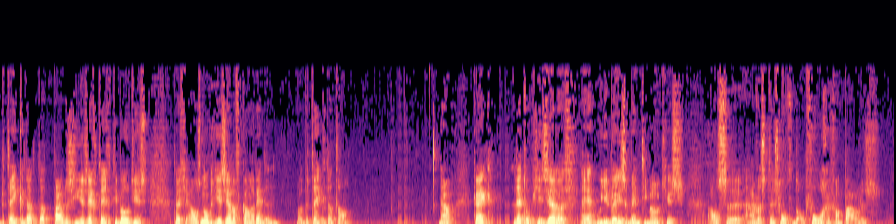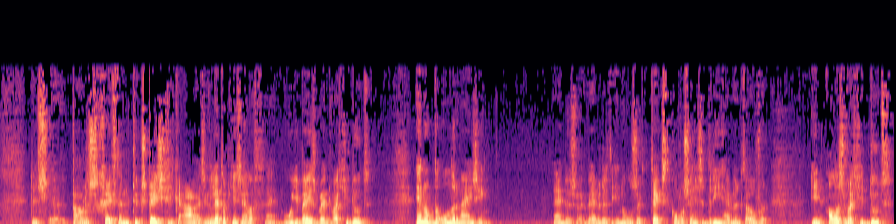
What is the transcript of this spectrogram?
Betekent dat dat Paulus hier zegt tegen Timotheus dat je alsnog jezelf kan redden? Wat betekent dat dan? Nou, kijk, let op jezelf, hè, hoe je bezig bent, Timotheus. Als, uh, hij was tenslotte de opvolger van Paulus. Dus uh, Paulus geeft hem natuurlijk specifieke aanwijzingen. Let op jezelf, hè, hoe je bezig bent, wat je doet. En op de onderwijzing. Hè, dus we hebben het in onze tekst, Colossense 3, hebben we het over in alles wat je doet,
